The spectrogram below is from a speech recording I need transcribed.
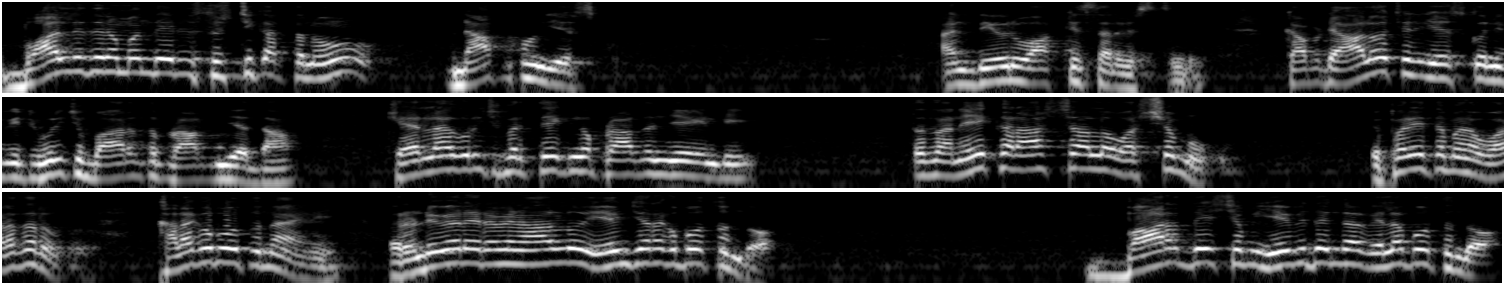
బాల్యదినమందేని సృష్టికర్తను జ్ఞాపకం చేసుకో అని దేవుని వాక్యం సెలవిస్తుంది. కాబట్టి ఆలోచన చేసుకొని వీటి గురించి భారత ప్రార్థన చేద్దాం. కేరళ గురించి ప్రత్యేకంగా ప్రార్థన చేయండి. తద అనేక రాష్ట్రాల్లో వర్షము విపరీతమైన వరదలు కలగబోతున్నాయని. రెండు వేల ఇరవై నాలుగులో ఏం జరగబోతుందో? భారతదేశం ఏ విధంగా వెళ్ళబోతుందో?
